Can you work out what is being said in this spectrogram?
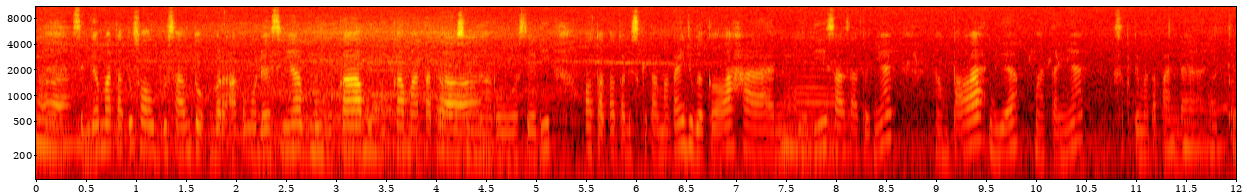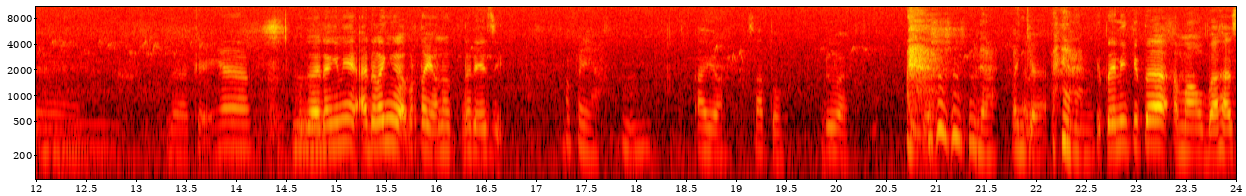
Ah. Sehingga mata tuh selalu berusaha untuk berakomodasinya membuka membuka mata terus Ah. menerus. Jadi otot-otot di sekitar matanya juga kelelahan. Jadi salah satunya nampaklah dia matanya seperti mata panda gitu. Oke. Nah, kayaknya begadang ini ada lagi nggak pertanyaan dari Ezi? apa ya Hmm. Ayo, satu, dua. udah lanjut Ada. Kita ini kita mau bahas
